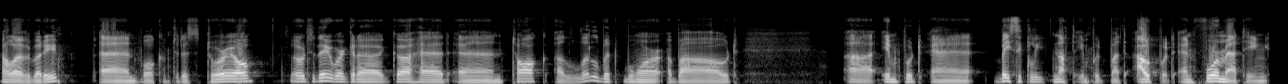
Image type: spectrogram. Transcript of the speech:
Hello everybody and welcome to this tutorial. So today we're gonna go ahead and talk a little bit more about uh, input and basically not input but output and formatting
